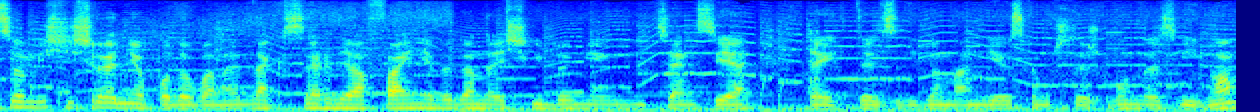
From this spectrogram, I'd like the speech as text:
co mi się średnio podoba, no jednak Serie A fajnie wygląda jeśli by mieli licencję, tak jak to jest z ligą angielską czy też Bundesligą.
